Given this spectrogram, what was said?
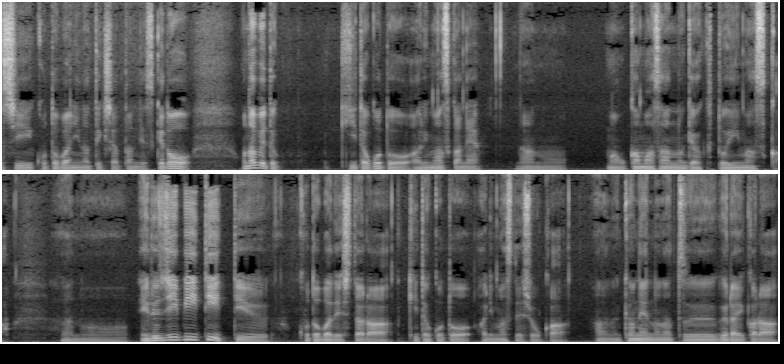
しい言葉になってきちゃったんですけどお鍋って聞いたことありますかね？あのまあおかまさんの逆と言いますか。あの LGBT っていう言葉でしたら聞いたことありますでしょうか？あの去年の夏ぐらいから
